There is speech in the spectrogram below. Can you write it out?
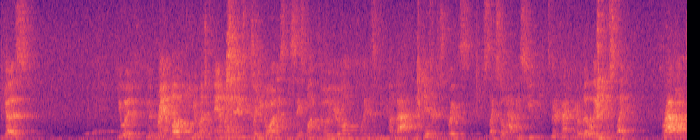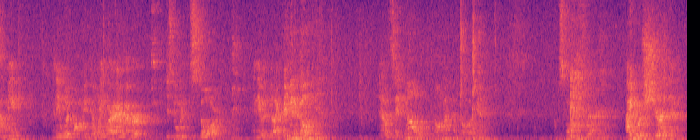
because you would you would ramp up and you do a bunch of family things where you go on this these six month to a year long deployments and you come back and the kids are just great, just, just like so happy to see you. As a matter of fact, when they were little, they would just like grab onto me and they wouldn't want me to go anywhere. And I remember just going to the store and they would be like, "Are you gonna go again?" And I would say, "No, no, I'm not gonna go again." I assure them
